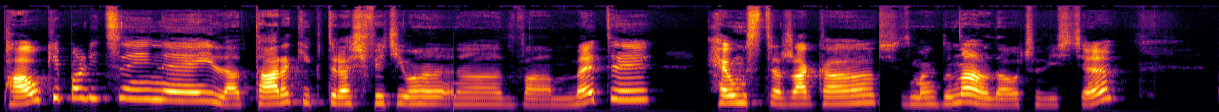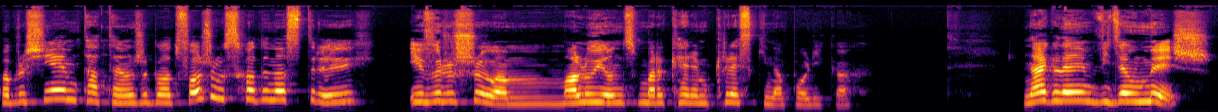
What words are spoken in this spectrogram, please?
pałki policyjnej, latarki, która świeciła na 2 metry, hełm strażaka z McDonalda oczywiście. Poprosiłem tatę, żeby otworzył schody na strych i wyruszyłam, malując markerem kreski na polikach. Nagle widzę mysz.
